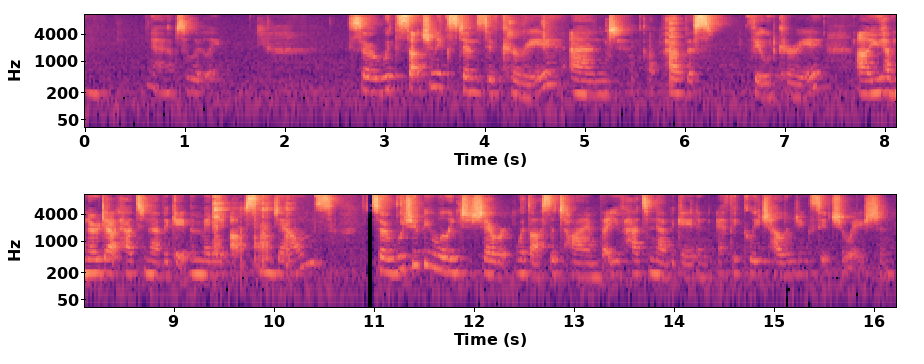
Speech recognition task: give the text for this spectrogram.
Mm. Yeah, absolutely. So, with such an extensive career and a purpose filled career, uh, you have no doubt had to navigate the many ups and downs. So, would you be willing to share with us a time that you've had to navigate an ethically challenging situation?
